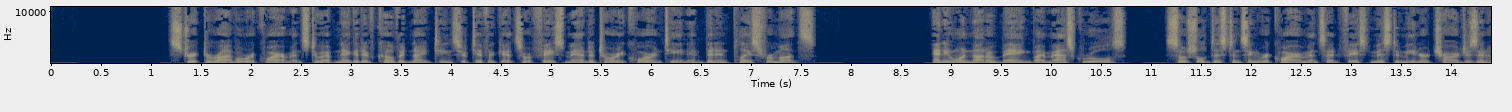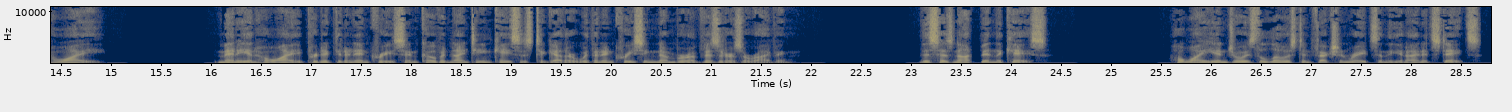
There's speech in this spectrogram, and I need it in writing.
Strict arrival requirements to have negative COVID 19 certificates or face mandatory quarantine had been in place for months. Anyone not obeying by mask rules, social distancing requirements had faced misdemeanor charges in Hawaii. Many in Hawaii predicted an increase in COVID 19 cases together with an increasing number of visitors arriving. This has not been the case. Hawaii enjoys the lowest infection rates in the United States.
